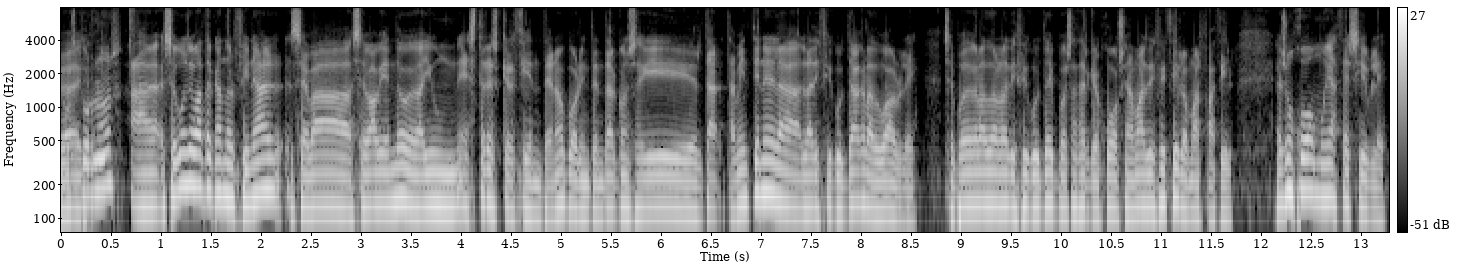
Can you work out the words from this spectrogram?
los eh, turnos. a- según se va acercando el final, se va, se va viendo hay un estrés creciente, ¿no? Por intentar conseguir. ta- También tiene la, la dificultad graduable. Se puede graduar la dificultad y puedes hacer que el juego sea más difícil o más fácil. Es un juego muy accesible.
